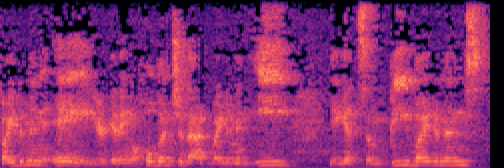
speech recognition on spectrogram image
Vitamin A, you're getting a whole bunch of that. Vitamin E, you get some B vitamins.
